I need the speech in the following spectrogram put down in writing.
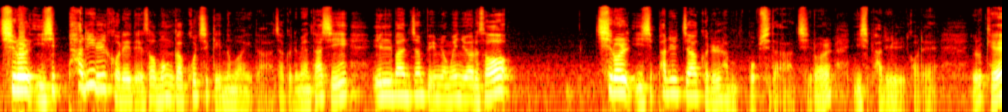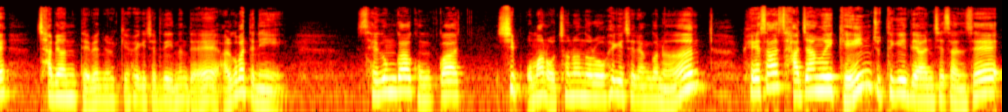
7월 28일 거래에 대해서 뭔가 고칠 게 있는 모양이다. 자, 그러면 다시 일반 점표 입력 메뉴 열어서 7월 28일자 거래를 한번 봅시다. 7월 28일 거래. 이렇게 차변, 대변 이렇게 회계 처리되어 있는데 알고 봤더니 세금과 공과 15만 5천 원으로 회계 처리한 거는 회사 사장의 개인 주택에 대한 재산세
